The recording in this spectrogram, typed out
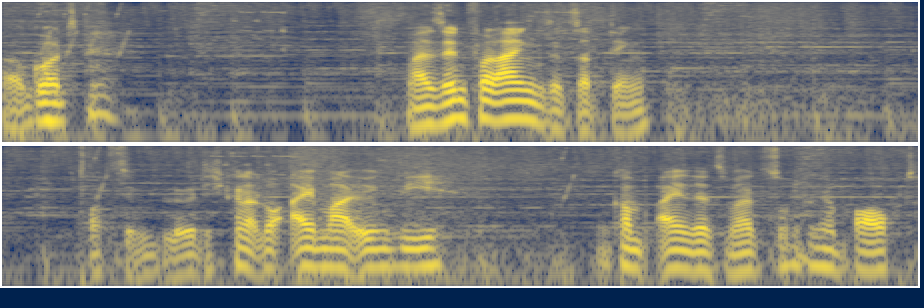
Oh Gott. Mal sinnvoll eingesetzt, das Ding. Trotzdem blöd. Ich kann halt nur einmal irgendwie kommt einsetzen, weil es so lange braucht.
